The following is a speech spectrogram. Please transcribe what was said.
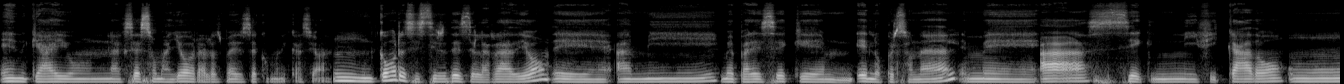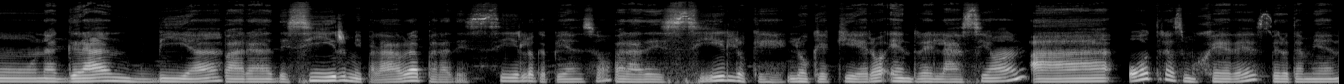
en que hay un acceso mayor a los medios de comunicación. Mm, ¿Cómo resistir desde la radio? Eh, a mí me parece que mm, en lo personal me ha significado una gran vía para decir mi palabra, para decir lo que pienso, para decir lo que, lo que quiero en relación a otras mujeres, pero también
